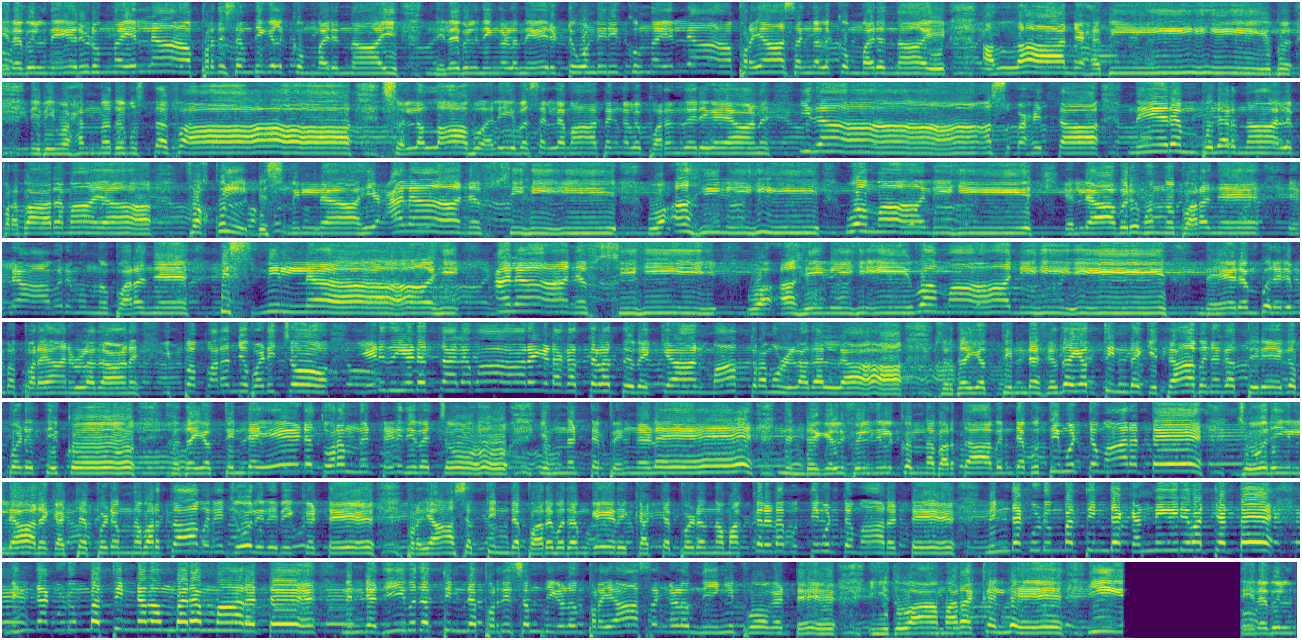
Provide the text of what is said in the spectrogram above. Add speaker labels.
Speaker 1: നിലവിൽ നേരിടുന്ന എല്ലാ പ്രതിസന്ധികൾക്കും മരുന്നായി. നിലവിൽ നിങ്ങൾ നേരിട്ടുകൊണ്ടിരിക്കുന്ന എല്ലാ പ്രയാസങ്ങൾക്കും മരുന്നായി. അള്ളാന്റെ ഹബീബ് നബി മുഹമ്മദ് മുസ്തഫ സല്ലല്ലാഹു അലൈഹി വസല്ലമ തങ്ങൾ പറഞ്ഞു തരികയാണ്. ഇതാ അസ്ബഹത്ത നേരം പുലർന്നാൽ പ്രഭാതമായ. ഫഖുൽ ബിസ്മില്ലാഹി അലാ നഫ്സിഹി വഅഹ്ലിഹി വമാലിഹി എല്ലാവരും ഒന്ന് പറഞ്ഞ് എല്ലാവരും ഒന്ന് പറഞ്ഞ്. ബിസ്മില്ലാഹി അലാ നഫ്സിഹി വഅഹ്ലിഹി വമാലിഹി നേരം പുലരുമ്പോ പറയാനുള്ളതാണ് ഇപ്പൊ പറഞ്ഞു പഠിച്ചോ എഴുതിയെടുത്ത അലമാറയുടെ കത്തളത്ത് വെക്കാൻ മാത്രമുള്ളതല്ല ഹൃദയത്തിന്റെ ഹൃദയത്തിന്റെ കിതാബിനകത്ത് രേഖപ്പെടുത്തിക്കോ. ഹൃദയത്തിന്റെ ഏട് തുറന്നിട്ട് എഴുതി വെച്ചോ. എന്നിട്ട് പെങ്ങളെ നിന്റെ ഗൾഫിൽ നിൽക്കുന്ന ഭർത്താവിന്റെ ബുദ്ധിമുട്ട് മാറട്ടെ. ജോലിയില്ലാതെ കഷ്ടപ്പെടുന്ന ഭർത്താവിന് ജോലി ലഭിക്കട്ടെ. പ്രയാസത്തിന്റെ പർവതം കയറി കഷ്ടപ്പെടുന്ന മക്കളുടെ ബുദ്ധിമുട്ട് മാറട്ടെ. നിന്റെ കുടുംബത്തിന്റെ കണ്ണീര് വറ്റട്ടെ. നിന്റെ കുടുംബത്തിന്റെ നൊമ്പരം മാറട്ടെ. നിന്റെ ജീവിതത്തിന്റെ പ്രതിസന്ധികളും പ്രയാസങ്ങളും നീങ്ങിപ്പോകട്ടെ. ദുആ മറക്കല്ലേ? ഈ നിലവിൽ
